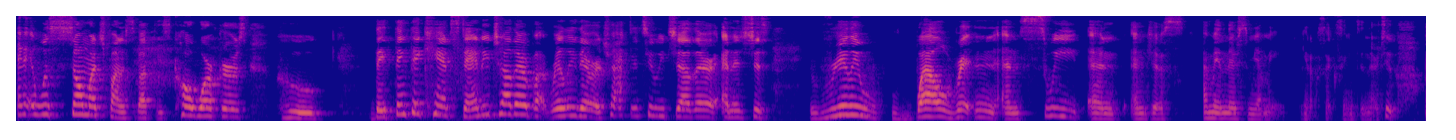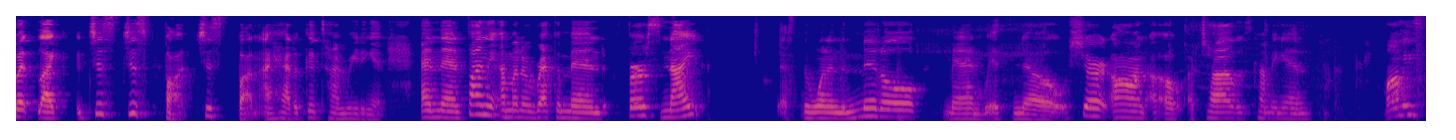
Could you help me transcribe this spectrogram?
and it was so much fun. It's about these co-workers who they think they can't stand each other, but really they're attracted to each other, and it's just really well written and sweet, and and just I mean, there's some yummy you know sex scenes in there too. But like just just fun just fun. I had a good time reading it. And then finally i'm going to recommend first night. That's the one in the middle. Man with no shirt on. Oh a child is coming in. Mommy's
